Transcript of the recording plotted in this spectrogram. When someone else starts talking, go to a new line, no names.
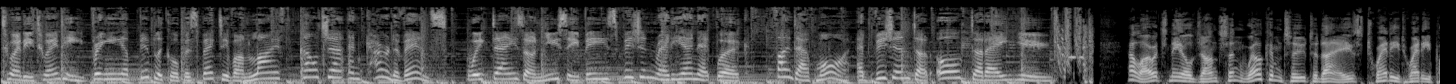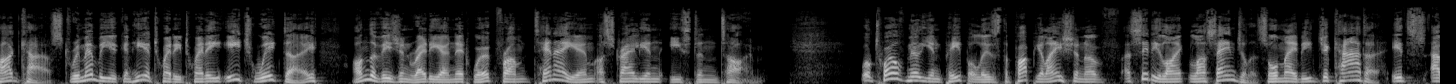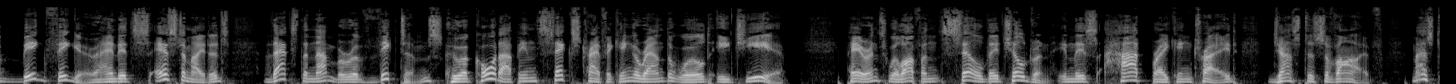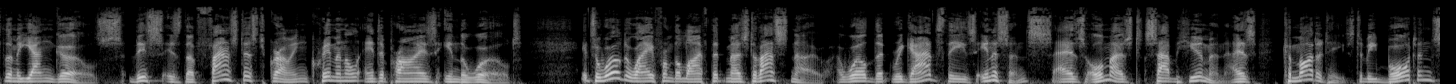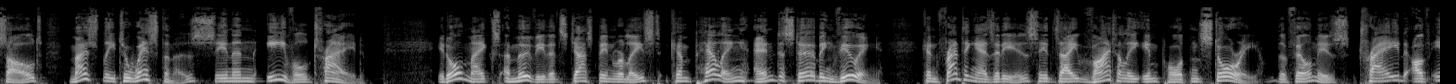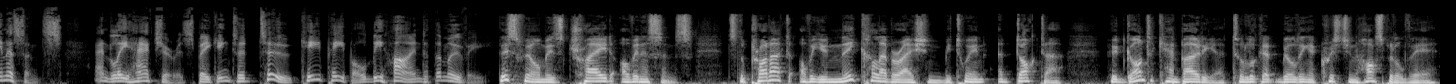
2020, bringing a biblical perspective on life, culture, and current events. Weekdays on UCB's Vision Radio Network. Find out more at vision.org.au.
Hello, it's Neil Johnson. Welcome to today's 2020 podcast. Remember, you can hear 2020 each weekday on the Vision Radio Network from 10 a.m. Australian Eastern Time. Well, 12 million people is the population of a city like Los Angeles or maybe Jakarta. It's a big figure and it's estimated that's the number of victims who are caught up in sex trafficking around the world each year. Parents will often sell their children in this heartbreaking trade just to survive. Most of them are young girls. This is the fastest growing criminal enterprise in the world. It's a world away from the life that most of us know, a world that regards these innocents as almost subhuman, as commodities to be bought and sold, mostly to Westerners, in an evil trade. It all makes a movie that's just been released compelling and disturbing viewing. Confronting as it is, it's a vitally important story. The film is Trade of Innocence, and Lee Hatcher is speaking to two key people behind the movie.
This film is Trade of Innocence. It's the product of a unique collaboration between a doctor who'd gone to Cambodia to look at building a Christian hospital there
